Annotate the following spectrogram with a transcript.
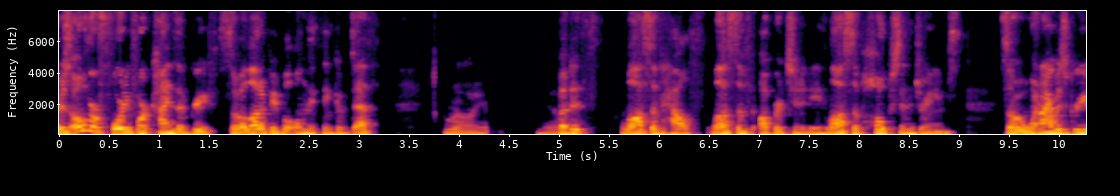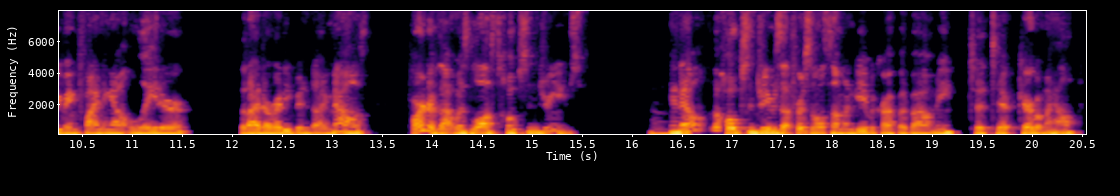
there's over 44 kinds of grief. So a lot of people only think of death, Right. Yeah. but it's loss of health, loss of opportunity, loss of hopes and dreams. So when I was grieving, finding out later that I'd already been diagnosed, part of that was lost hopes and dreams. Mm. You know, the hopes and dreams that, first of all, someone gave a crap about me to ta- care about my health.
